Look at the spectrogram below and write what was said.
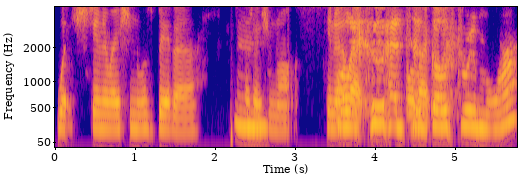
which generation was better mm. quotation marks you know or like, like who had to like, go through more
